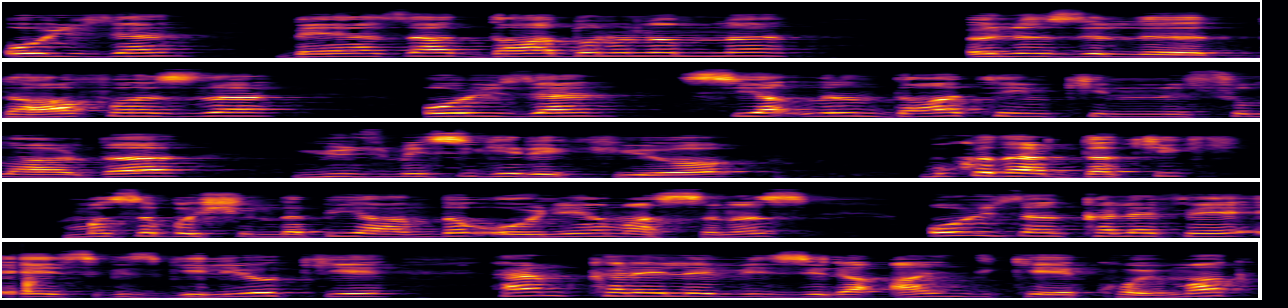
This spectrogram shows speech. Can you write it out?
O yüzden beyazlar daha donanımlı, ön hazırlığı daha fazla. O yüzden siyahların daha temkinli sularda yüzmesi gerekiyor. Bu kadar dakik masa başında bir anda oynayamazsınız. O yüzden kale F E8 geliyor ki hem kaleyle veziri aynı dikeye koymak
